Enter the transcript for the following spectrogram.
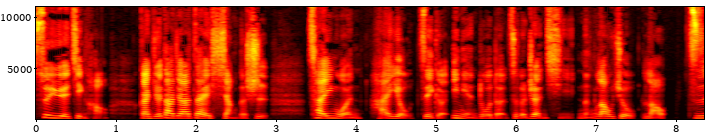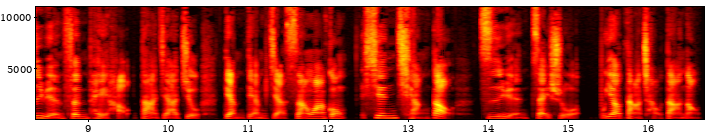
岁月静好，感觉大家在想的是蔡英文还有这个一年多的这个任期能捞就捞，资源分配好，大家就点点加三挖工，先抢到资源再说，不要大吵大闹。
